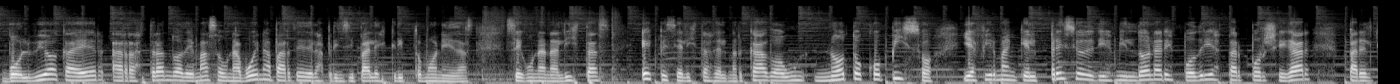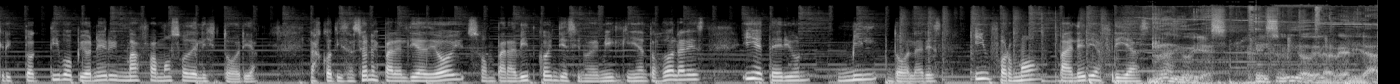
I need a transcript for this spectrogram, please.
volvió a caer arrastrando además a una buena parte de las principales criptomonedas. Según analistas, especialistas del mercado aún no tocó piso y afirman que el precio de 10 mil dólares podría estar por llegar para el criptoactivo pionero y más famoso de la historia. Las cotizaciones para el día de hoy son para Bitcoin 19.500 dólares y Ethereum 1.000 dólares, informó Valeria Frías. Radio 10, el sonido de la realidad.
